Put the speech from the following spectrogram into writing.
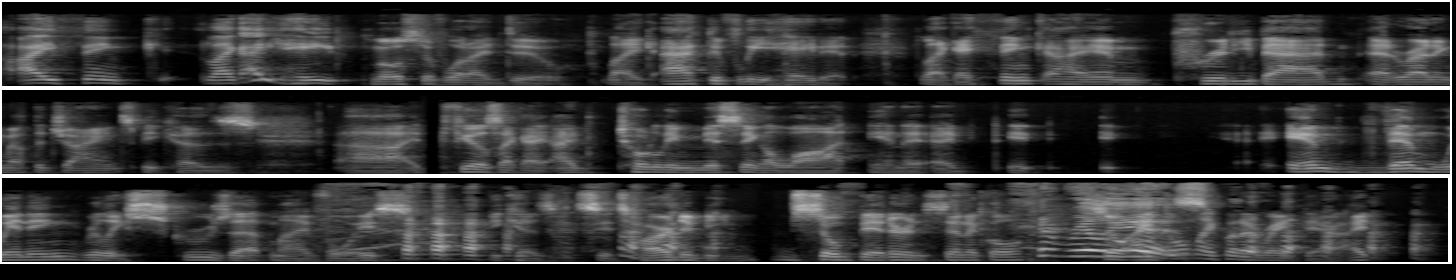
I think like I hate most of what I do. Like actively hate it. Like I think I am pretty bad at writing about the Giants because uh, it feels like I, I'm totally missing a lot, and it, it, it and them winning really screws up my voice because it's it's hard to be so bitter and cynical. It really so is. I don't like what I write there. I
